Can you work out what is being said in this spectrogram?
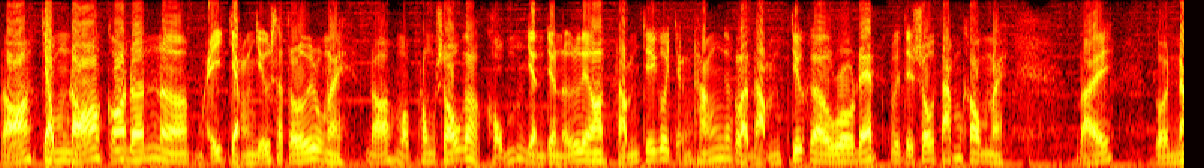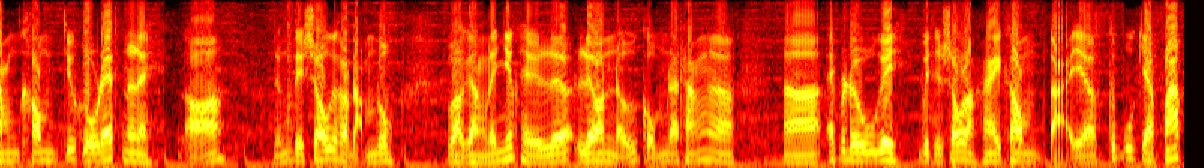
Đó trong đó có đến uh, 7 trận giữ sạch lưới luôn này. Đó một thông số rất là khủng dành cho nữ Lyon thậm chí có trận thắng rất là đậm trước uh, Rhodes với tỷ số 8-0 này. Đấy rồi 5-0 trước Rhodes nữa này. Đó những tỷ số rất là đậm luôn. Và gần đây nhất thì Leon nữ cũng đã thắng uh, uh, với tỷ số là 2-0 tại uh, cúp quốc gia Pháp.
